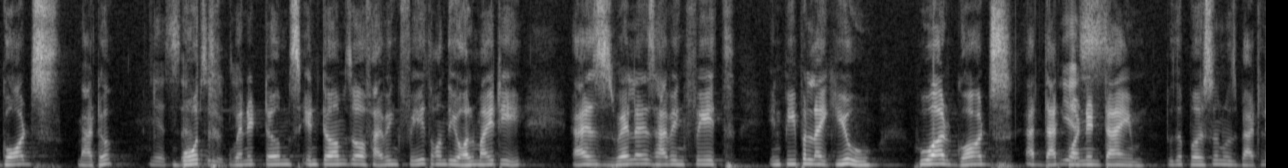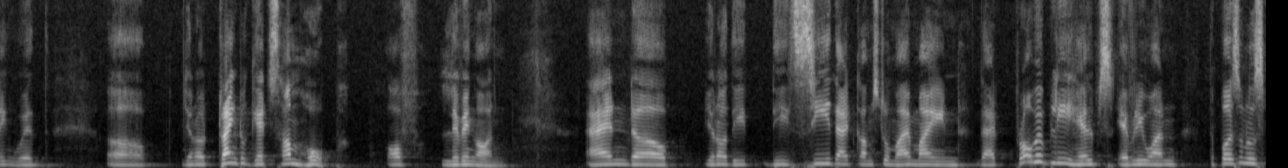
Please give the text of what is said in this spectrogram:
gods matter. Yes, both absolutely. when it terms in terms of having faith on the Almighty, as well as having faith in people like you, who are gods at that point in time to the person who's battling with, uh, you know, trying to get some hope of living on. And, uh, you know, the, the C that comes to my mind that probably helps everyone, the person who's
